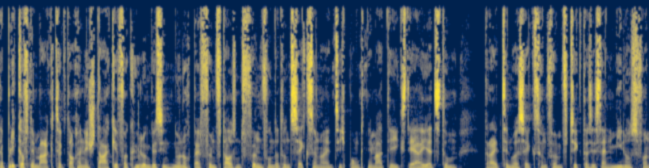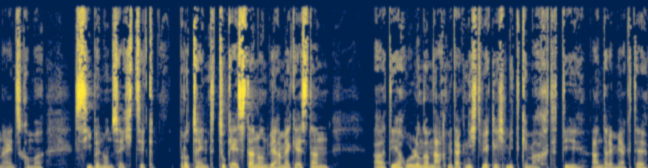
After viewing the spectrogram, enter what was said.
Der Blick auf den Markt zeigt auch eine starke Verkühlung. Wir sind nur noch bei 5596 Punkten im ATXDR, jetzt um 13.56 Uhr. Das ist ein Minus von 1,67 Prozent zu gestern. Und wir haben ja gestern die Erholung am Nachmittag nicht wirklich mitgemacht, die andere Märkte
